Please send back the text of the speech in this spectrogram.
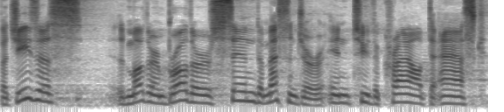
But Jesus, mother and brothers send a messenger into the crowd to ask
